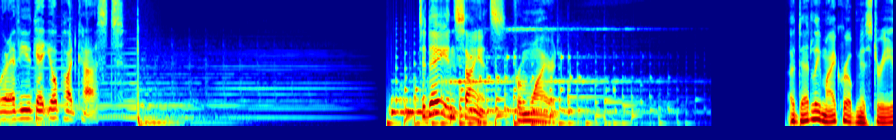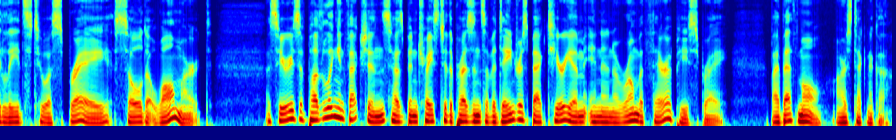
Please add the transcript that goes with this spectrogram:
wherever you get your podcasts. Today in Science from Wired. A deadly microbe mystery leads to a spray sold at Walmart. A series of puzzling infections has been traced to the presence of a dangerous bacterium in an aromatherapy spray. By Beth Mole, Ars Technica.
